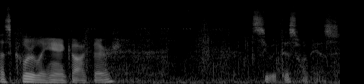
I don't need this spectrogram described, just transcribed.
That's clearly Hancock there. Let's see what this one is.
